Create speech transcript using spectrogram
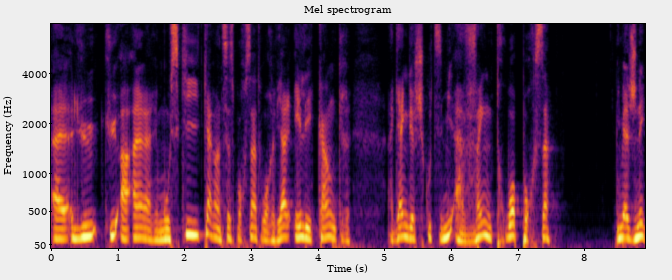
à l'UQAR à Rimouski, 46% à Trois-Rivières et les cancres. À Gang de Chicoutimi à 23 Imaginez,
